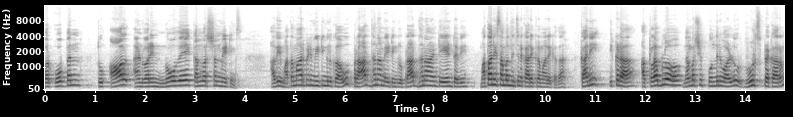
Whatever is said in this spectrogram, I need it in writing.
were open to all and were in no way conversion meetings అవి మత మార్పిడి మీటింగులు కావు ప్రార్థన మీటింగులు ప్రార్థన అంటే ఏంటవి? మతానికి సంబంధించిన కార్యక్రమాలే కదా. కానీ ఇక్కడ ఆ క్లబ్లో మెంబర్షిప్ పొందిన వాళ్ళు రూల్స్ ప్రకారం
